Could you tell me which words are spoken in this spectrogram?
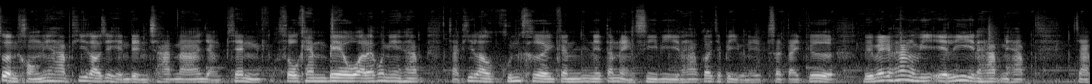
ส่วนของนี่ครับที่เราจะเห็นเด่นชัดนะ อย่างเช่นโซแคมเบลอะไรพวกนี้ครับ จากที่เราคุ้นเคยกันในตำแหน่ง CB นะครับ ก็จะไปอยู่ในสไตรเกอร์หรือแม้กระทั่ง v a l ีนะครับเนี่ยครับ จาก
